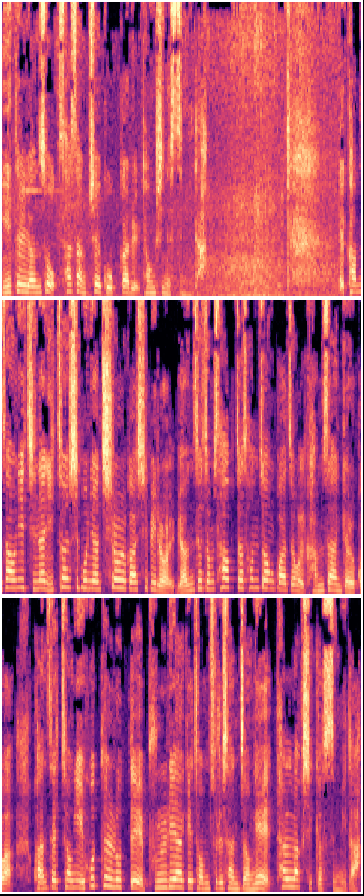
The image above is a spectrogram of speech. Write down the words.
이틀 연속 사상 최고가를 경신했습니다. 감사원이 지난 2015년 7월과 11월 면세점 사업자 선정 과정을 감사한 결과 관세청이 호텔 롯데에 불리하게 점수를 산정해 탈락시켰습니다.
